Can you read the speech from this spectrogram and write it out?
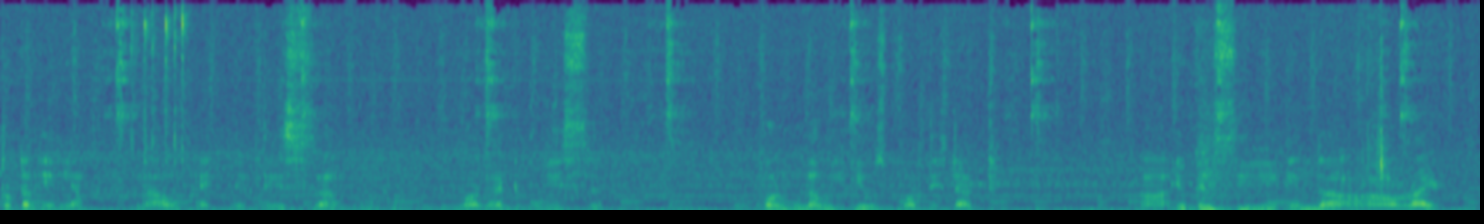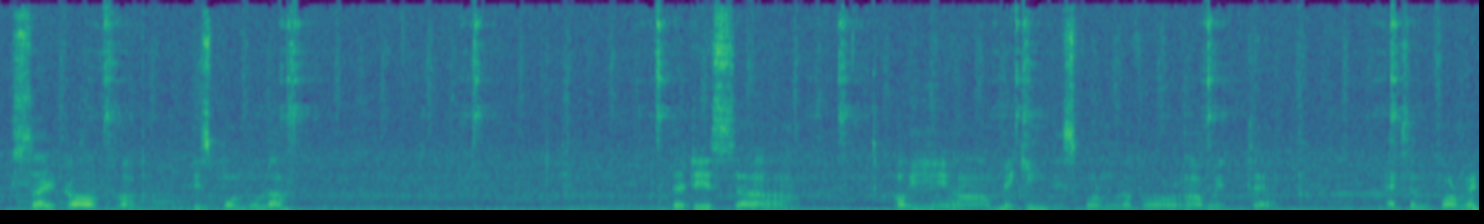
total area. Now I click this format with formula we use for this duct. Uh, you can see in the uh, right side of uh, this formula that is uh, we uh, making this formula for uh, with excel format.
